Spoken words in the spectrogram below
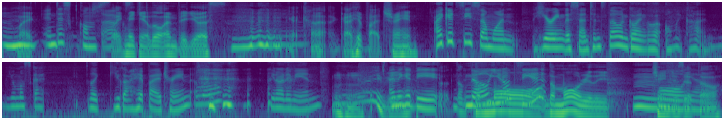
mhm, like, in this Just context, like making it a little ambiguous. I kind of got hit by a train. I could see someone hearing the sentence though and going, "Oh my god, you almost got like you got hit by a train a little." you know what I mean? Mhm. Maybe. I think it'd be The- the- no. the you don't see mo- it. The mo really Mm, changes mole, it yeah. though.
